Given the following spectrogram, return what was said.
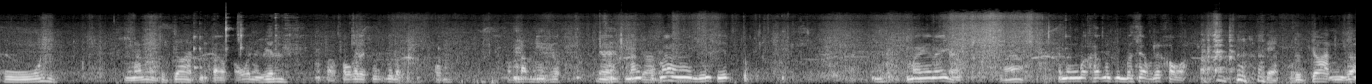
โอ้ยมันสุดยอดเป็นปลาเผาในเวียนปลาเผาก็ได้ทุกข์ด้วยผมผมดำดีอยู่เนี่ยนั่งนั่งยืนติดมาไงไหนครับมานั่งบ่ครับมันกินบ่แซ่บได้เขาอะแซ่บสุดยอดนี่ก็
